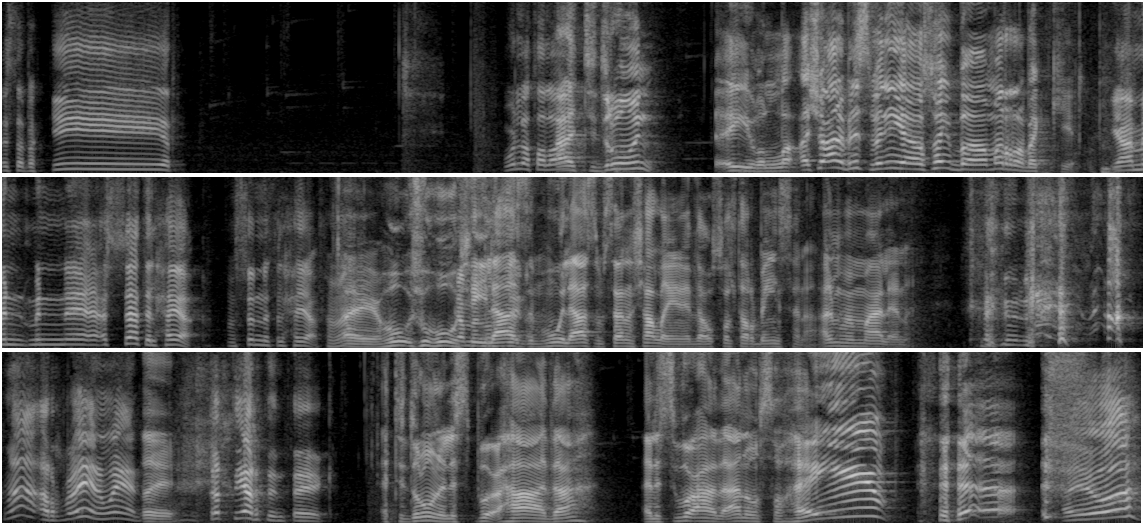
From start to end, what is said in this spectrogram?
لسه بكير. ولا طلع عاد تدرون؟ إي والله. شو أنا بالنسبة لي صهيب مرة بكير. يعني من من أساسات الحياة من سنة الحياة فهمت؟ إي هو شو هو؟ شيء؟ لازم هو لازم سنة إن شاء الله يعني إذا وصلت 40 سنة. المهم ما علينا. باذن الله 40 وين؟ طيب. قد طيرت انت هيك. تدرون الأسبوع هذا؟ الأسبوع هذا أنا وصهيب. أيوه.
